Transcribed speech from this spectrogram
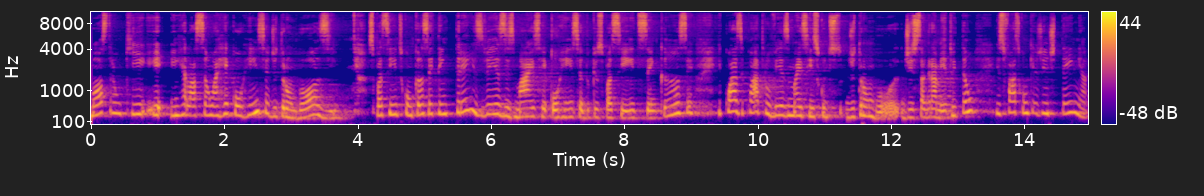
mostram que, em relação à recorrência de trombose, os pacientes com câncer têm três vezes mais recorrência do que os pacientes sem câncer e quase quatro vezes mais risco de, de trombose, de sangramento. Então, isso faz com que a gente tenha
